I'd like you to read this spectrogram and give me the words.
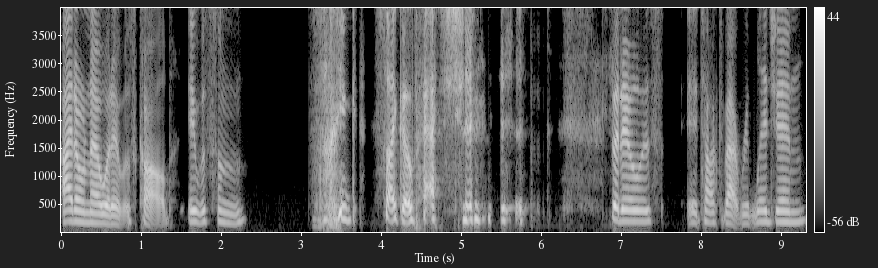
I don't know what it was called. It was some psych psychopath shit. but it was it talked about religion,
